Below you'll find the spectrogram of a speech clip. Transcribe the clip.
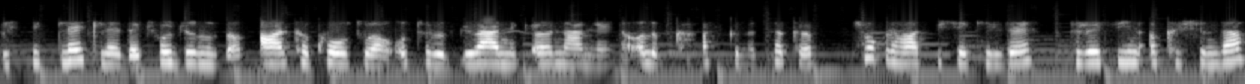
bisikletle de çocuğunuzu arka koltuğa oturup güvenlik önlemlerini alıp kaskını takıp çok rahat bir şekilde trafiğin akışında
